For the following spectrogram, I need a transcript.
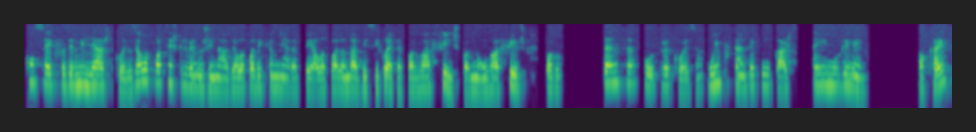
consegue fazer milhares de coisas. Ela pode se inscrever no ginásio, ela pode ir caminhar a pé, ela pode andar de bicicleta, pode levar filhos, pode não levar filhos, pode tanta outra coisa. O importante é colocar-se em movimento, ok?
